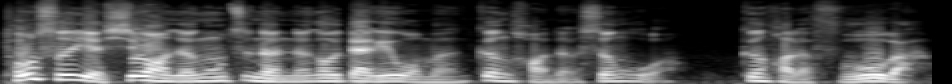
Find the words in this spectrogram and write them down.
同时，也希望人工智能能够带给我们更好的生活、更好的服务吧。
